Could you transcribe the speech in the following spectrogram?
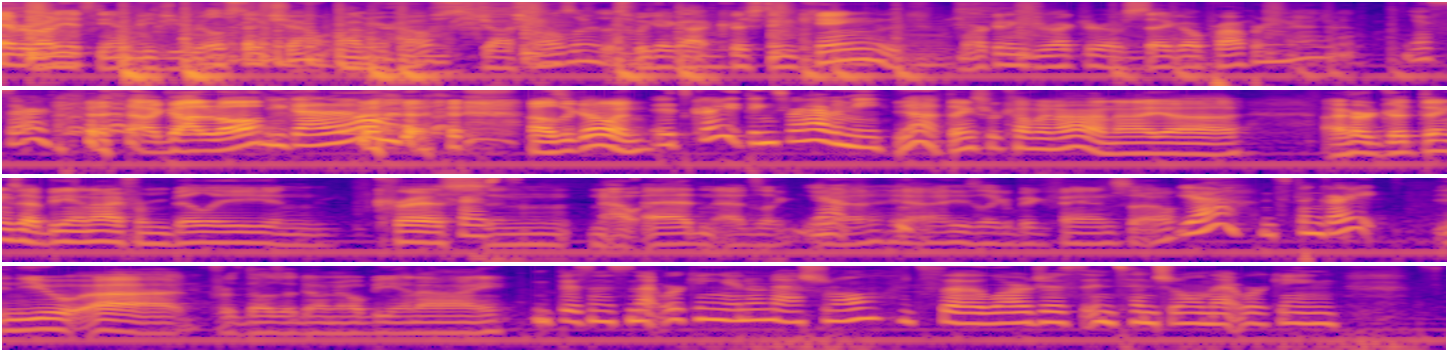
Hey everybody, it's the MPG Real Estate Show. I'm your host, Josh Mosler. This week I got Kristen King, the marketing director of Sago Property Management. Yes, sir. I got it all. You got it all. How's it going? it's great. Thanks for having me. Yeah, thanks for coming on. I uh, I heard good things at BNI from Billy and Chris, Chris. and now Ed. And Ed's like, Yeah. yeah, yeah, he's like a big fan. So, Yeah, it's been great. and you, uh, for those that don't know, BNI, Business Networking International. It's the largest intentional networking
